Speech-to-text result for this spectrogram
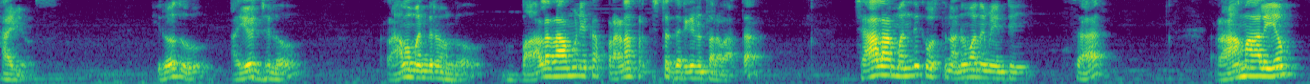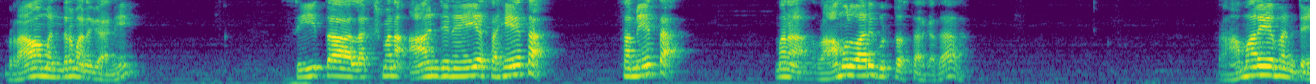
హాయ్ వ్యూస్ ఈరోజు అయోధ్యలో రామ మందిరంలో బాలరాముని యొక్క ప్రాణప్రతిష్ఠ జరిగిన తర్వాత చాలామందికి వస్తున్న అనుమానం ఏంటి? సార్ రామాలయం రామ మందిరం అనగానే సీతా లక్ష్మణ ఆంజనేయ సహేత సమేత మన రాముల వారి గుర్తొస్తారు కదా. రామాలయం అంటే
